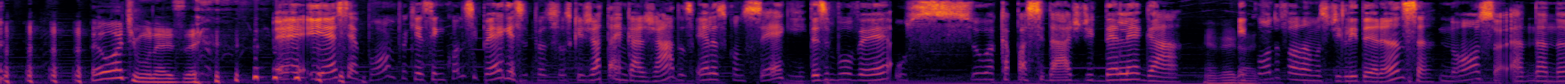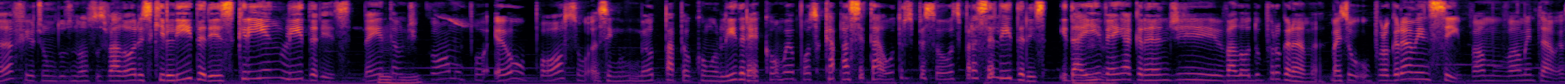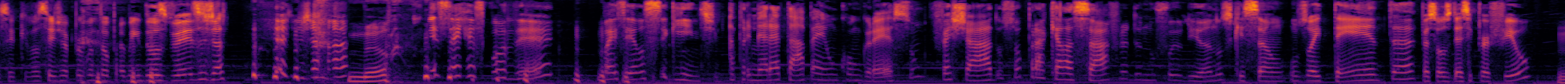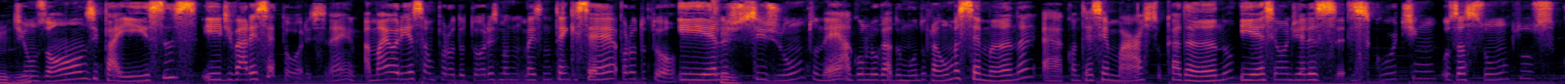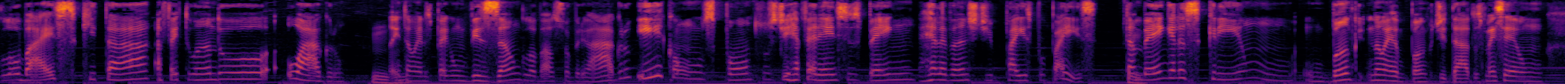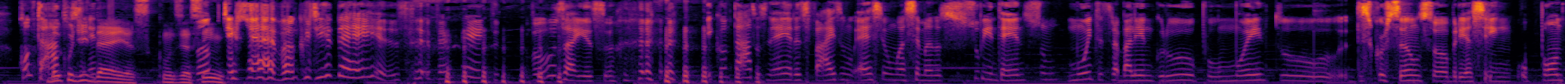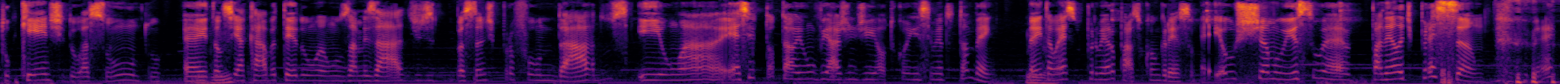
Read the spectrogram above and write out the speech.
é ótimo, né? Isso é, e esse é bom porque assim, quando se pega essas pessoas que já estão tá engajadas, elas conseguem desenvolver a sua capacidade de delegar. É verdade. E quando falamos de liderança, nossa, na Nuffield, um dos nossos valores que líderes criam líderes, né? Então, uhum. de como eu posso, assim, o meu papel como líder é como eu posso capacitar outras pessoas para ser líderes. E daí é vem a grande valor do programa. Mas o, o, programa em si, vamos, vamos então. Eu sei que você já perguntou para mim duas vezes, já já não. comecei a responder, mas é o seguinte: a primeira etapa é um congresso fechado só para aquela safra do Nufudianos, que são uns 80 pessoas desse perfil, Uhum. de uns 11 países e de vários setores, né? A maioria são produtores, mas não tem que ser produtor. E eles Sim. se juntam, né, em algum lugar do mundo para uma semana, é, acontece em março cada ano, e esse é onde eles discutem os assuntos globais que está afetando o agro. Uhum. Então eles pegam visão global sobre o agro e com os pontos de referências bem relevantes de país por país. Também eles criam um banco, não é um banco de dados, mas é um contato. Banco de né? ideias, como dizer assim. Banco de, é, banco de ideias. Perfeito. Vou usar isso. e contatos, né? Eles fazem. Essa é uma semana super intenso, muito trabalho em grupo, muito discussão sobre, assim, o ponto quente do assunto. É, uhum. Então se acaba tendo uns amizades bastante profundados e uma esse total é uma viagem de autoconhecimento também. Né? Então, esse é o primeiro passo, o Congresso. Eu chamo isso é, panela de pressão. Né?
